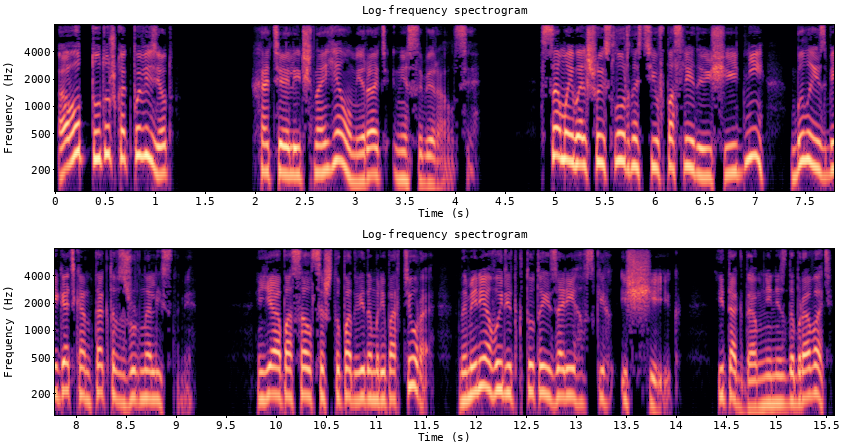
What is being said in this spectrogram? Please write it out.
«А вот тут уж как повезет». Хотя лично я умирать не собирался. Самой большой сложностью в последующие дни было избегать контактов с журналистами. Я опасался, что под видом репортера на меня выйдет кто-то из ореховских ищеек, и тогда мне не сдобровать.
